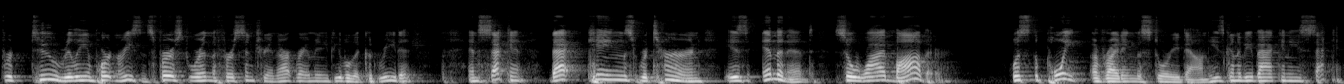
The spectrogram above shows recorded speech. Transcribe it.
for two really important reasons. First, we're in the first century and there aren't very many people that could read it. And second, that king's return is imminent, so why bother? What's the point of writing the story down? He's going to be back and he's second.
